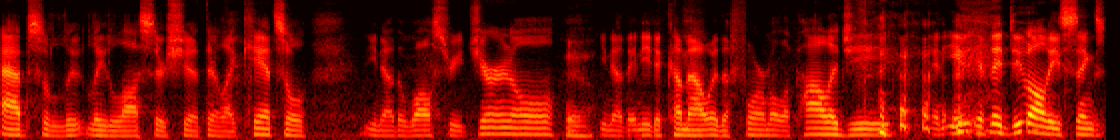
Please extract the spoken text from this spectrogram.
absolutely lost their shit. They're like, cancel, you know, the Wall Street Journal Yeah. you know they need to come out with a formal apology and e- if they do all these things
